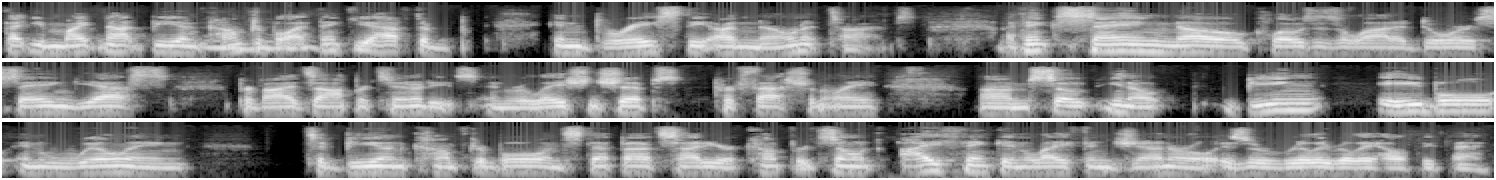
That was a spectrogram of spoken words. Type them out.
that you might not be uncomfortable. Mm-hmm. I think you have to embrace the unknown at times. I think saying no closes a lot of doors. Saying yes provides opportunities in relationships, professionally. Um, so, you know, being able and willing to be uncomfortable and step outside of your comfort zone, I think in life in general is a really, really healthy thing.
